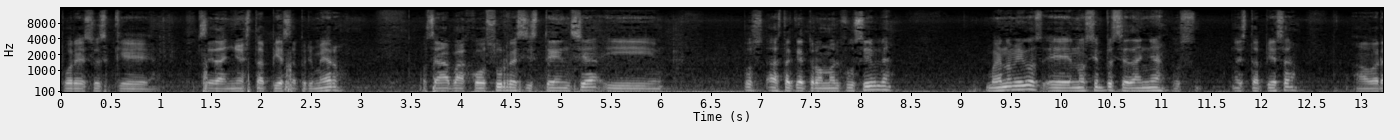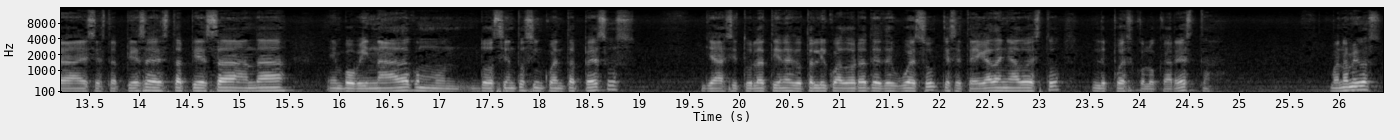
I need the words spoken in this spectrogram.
Por eso es que se dañó esta pieza primero. O sea, bajó su resistencia y pues hasta que tronó el fusible. Bueno amigos, eh, no siempre se daña pues esta pieza. Ahora es esta pieza. Esta pieza anda embobinada como 250 pesos. Ya si tú la tienes de otra licuadora de deshueso que se te haya dañado esto, le puedes colocar esta. Bueno amigos,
